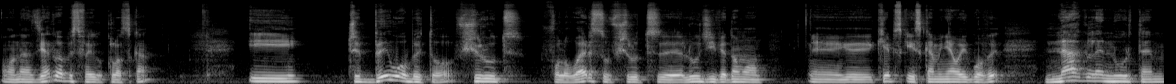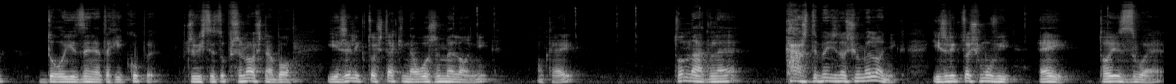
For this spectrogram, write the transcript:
ona zjadłaby swojego klocka i czy byłoby to wśród followersów, wśród y, ludzi, wiadomo, y, kiepskiej, skamieniałej głowy, nagle nurtem do jedzenia takiej kupy. Oczywiście to przenośna, bo jeżeli ktoś taki nałoży melonik, ok, to nagle każdy będzie nosił melonik. Jeżeli ktoś mówi, ej, to jest złe,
